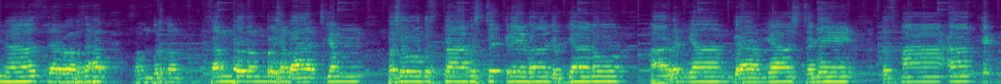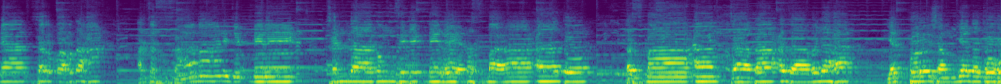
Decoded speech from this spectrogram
सर्वभतः सम्भृतं सम्भृतं वृषभाज्यं पशोगुस्तागुश्चक्रे वायव्यानो आरण्यान् ग्राम्याश्च ये तस्माज्जज्ञात् सर्वभूतः अथ सामानि जग्निरे छन्दागुंसि जग्निरे तस्मात् तस्माज्जाता अजावयः यत्पुरुषं यदधुः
